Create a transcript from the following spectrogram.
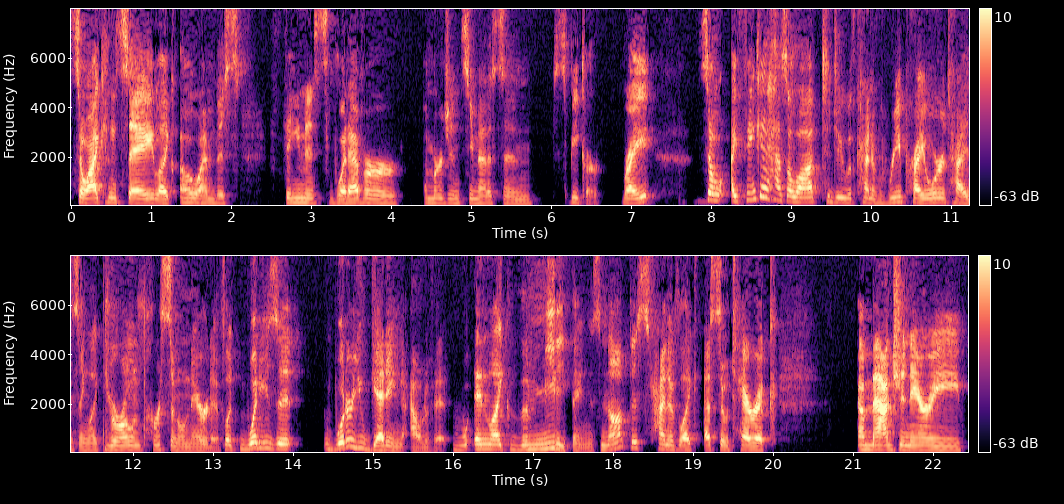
So I can say, like, oh, I'm this famous whatever emergency medicine speaker, right? So I think it has a lot to do with kind of reprioritizing like your own personal narrative. Like, what is it what are you getting out of it? And like the meaty things not this kind of like esoteric imaginary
